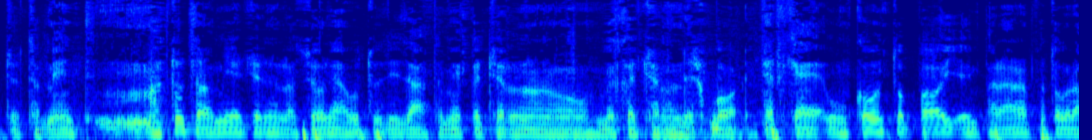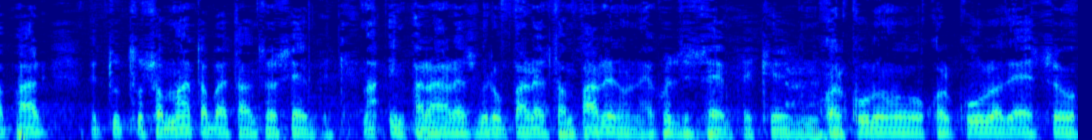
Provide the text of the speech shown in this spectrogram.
certamente, ma tutta la mia generazione è autodidatta, mica c'erano, mica c'erano le scuole, perché un conto poi imparare a fotografare è tutto sommato abbastanza semplice, ma imparare a sviluppare e a stampare non è così semplice. Qualcuno, qualcuno adesso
